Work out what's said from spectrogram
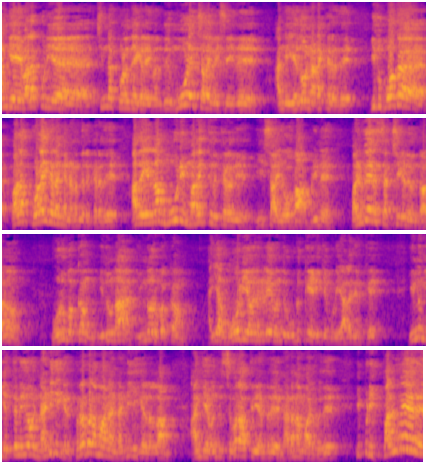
அங்கே வரக்கூடிய சின்ன குழந்தைகளை வந்து மூளைச்சலவை செய்து அங்கே ஏதோ நடக்கிறது. இது போக பல கொலைகள் அங்கே நடந்திருக்கிறது. அதையெல்லாம் மூடி மறைத்திருக்கிறது ஈசா யோகா அப்படின்னு பல்வேறு சர்ச்சைகள் இருந்தாலும் ஒரு பக்கம் இதுனா இன்னொரு பக்கம் ஐயா மோடி அவர்களே வந்து உடுக்கை அடிக்கக்கூடிய அளவிற்கு இன்னும் எத்தனையோ நடிகைகள் பிரபலமான நடிகைகள் எல்லாம் அங்கே வந்து சிவராத்திரி அன்று நடனம் ஆடுவது இப்படி பல்வேறு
